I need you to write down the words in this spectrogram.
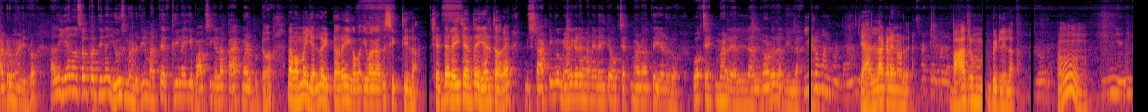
ಆರ್ಡರ್ ಮಾಡಿದ್ರು. ಅದು ಏನೋ ಸ್ವಲ್ಪ ದಿನ ಯೂಸ್ ಮಾಡಿದ್ವಿ ಮತ್ತೆ ಅದು ಕ್ಲೀನಾಗಿ ಬಾಕ್ಸಿಗೆಲ್ಲ ಪ್ಯಾಕ್ ಮಾಡಿಬಿಟ್ಟು ನಮ್ಮಮ್ಮ ಎಲ್ಲೋ ಇಟ್ಟವ್ರೆ ಈಗ ಇವಾಗ ಅದು ಸಿಕ್ತಿಲ್ಲ ಶೆಡ್ಡಲ್ಲಿ ಐತೆ ಅಂತ ಹೇಳ್ತವ್ರೆ. ಸ್ಟಾರ್ಟಿಂಗು ಮೇಲ್ಗಡೆ ಮನೇಲಿ ಐತೆ ಹೋಗಿ ಚೆಕ್ ಮಾಡು ಅಂತ ಹೇಳಿದ್ರು. ಹೋಗಿ ಚೆಕ್ ಮಾಡಿದೆ ಅಲ್ಲಿ ಅಲ್ಲಿ ನೋಡಿದ್ರೆ ಅಲ್ಲಿ ಇಲ್ಲ. ಎಲ್ಲ ಕಡೆ ನೋಡಿದೆ. ಬಾತ್ರೂಮ್ ಬಿಡ್ಲಿಲ್ಲ. ಹ್ಮ್. ನೀನ್ ಎಂತ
